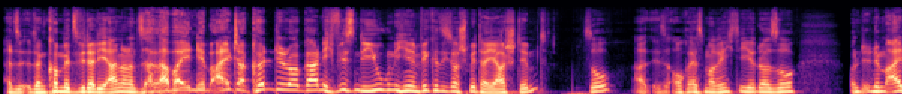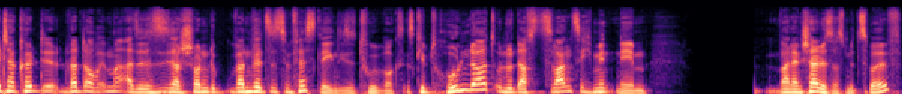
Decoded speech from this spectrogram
also dann kommen jetzt wieder die anderen und sagen, aber in dem Alter könnt ihr doch gar nicht wissen, die Jugendlichen entwickeln sich doch später. Ja, stimmt. So, also ist auch erstmal richtig oder so. Und in dem Alter könnt ihr, was auch immer, also das ist ja schon, du, wann willst du es denn festlegen, diese Toolbox? Es gibt 100 und du darfst 20 mitnehmen. Wann entscheidest du das? Mit 12?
